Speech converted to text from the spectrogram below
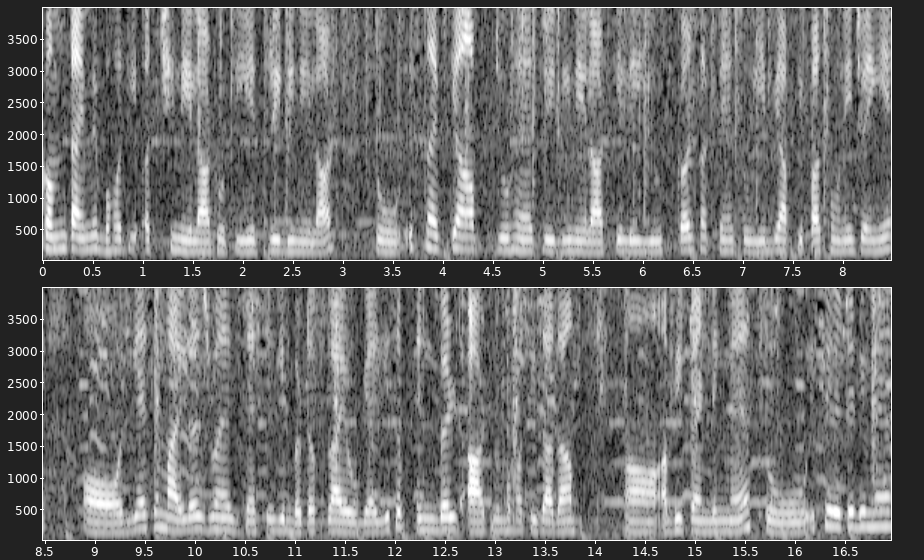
कम टाइम में बहुत ही अच्छी नेल आर्ट होती है three D nail art so इस टाइप के आप जो है थ्री डी नेल आर्ट के लिए यूज़ कर सकते हैं। सो ये भी आपके पास होने चाहिए। और ये ऐसे माइलर्स जो हैं, जैसे कि बटरफ्लाई हो गया, ये सब इनबिल्ट आर्ट में बहुत ही ज़्यादा अभी ट्रेंडिंग में है। सो इससे रिलेटेड भी मैं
